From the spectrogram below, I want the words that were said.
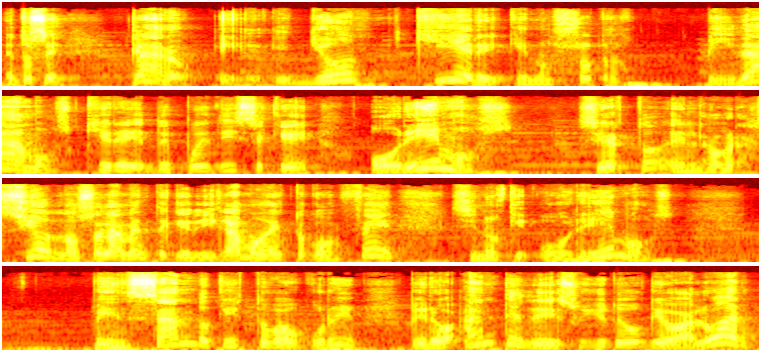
Entonces, claro, eh, eh, Dios quiere que nosotros pidamos, quiere, después dice que oremos, ¿cierto? En la oración, no solamente que digamos esto con fe, sino que oremos pensando que esto va a ocurrir. Pero antes de eso yo tengo que evaluar.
